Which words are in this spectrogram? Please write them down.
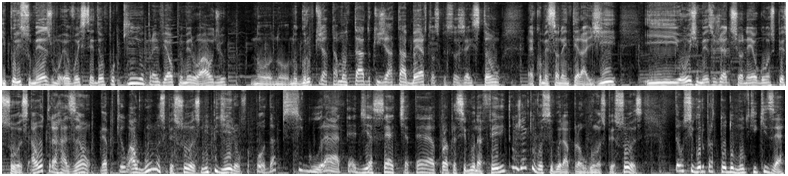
e por isso mesmo eu vou estender um pouquinho para enviar o primeiro áudio no, no, no, grupo que já está montado, que já está aberto, as pessoas já estão é, começando a interagir. E hoje mesmo já adicionei algumas pessoas. A outra razão é porque algumas pessoas me pediram, pô, dá para segurar até dia 7, até a própria segunda-feira. Então já que eu vou segurar para algumas pessoas, então seguro para todo mundo que quiser.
